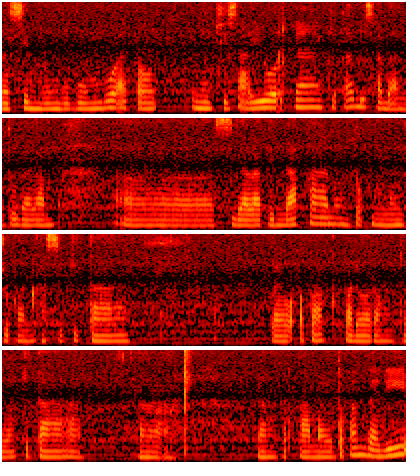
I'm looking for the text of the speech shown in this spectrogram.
beresin bumbu-bumbu atau nyuci sayurnya kita bisa bantu dalam uh, segala tindakan untuk menunjukkan kasih kita lewat apa kepada orang tua kita nah yang pertama itu kan tadi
